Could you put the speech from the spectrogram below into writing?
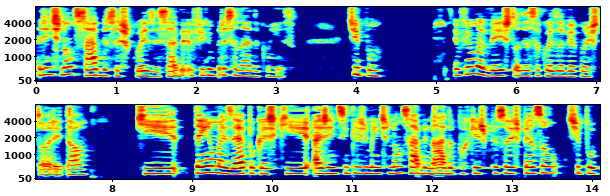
a gente não sabe essas coisas, sabe? Eu fico impressionada com isso. Tipo, eu vi uma vez toda essa coisa a ver com história e tal, que tem umas épocas que a gente simplesmente não sabe nada porque as pessoas pensam, tipo,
